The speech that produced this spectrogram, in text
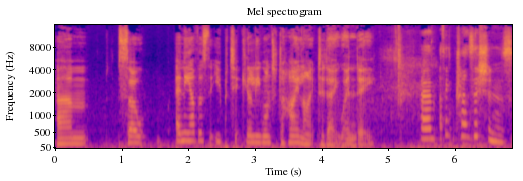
Um, so, any others that you particularly wanted to highlight today, Wendy? Um, I think transitions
